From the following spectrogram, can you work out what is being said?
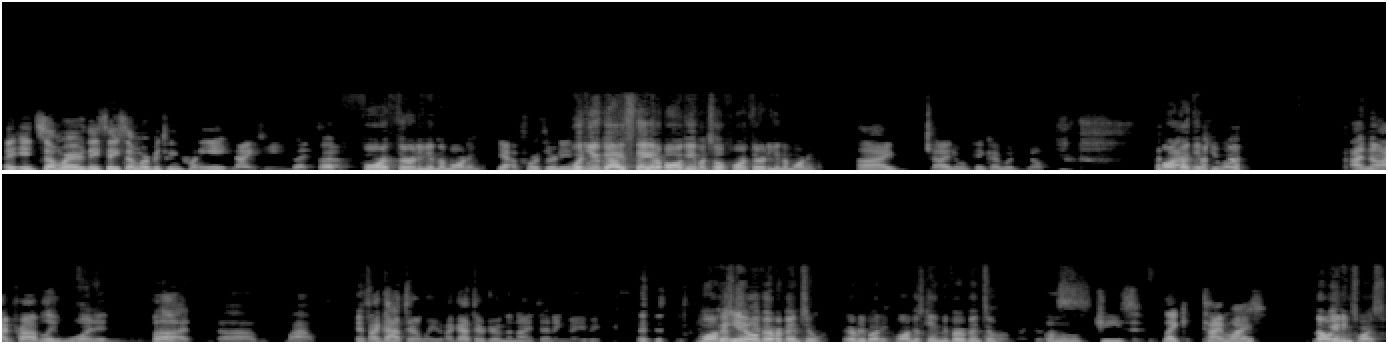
It's somewhere they say somewhere between 28 and 19, but uh, At 4.30 in the morning. yeah, 4:30. in the Would you guys stay at a ball game until 4.30 in the morning? I I don't think I would. No. Mark, I think you would. I know I probably wouldn't, but um, wow, if I got there late, if I got there during the ninth inning, maybe. Longest you game know- you've ever been to, everybody. Longest game you've ever been to? Oh my goodness. Oh, jeez. Like time wise? No, innings wise.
